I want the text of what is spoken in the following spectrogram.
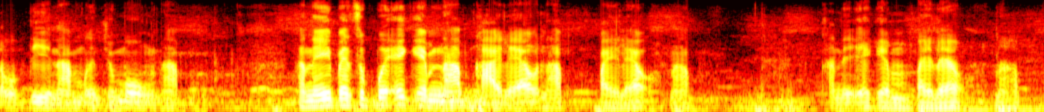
ระบบดีนะครับหมื่นชั่วโมงนะครับคันนี้เป็น Super XM นะครับขายแล้วนะครับไปแล้วนะครับคันนี้ XM ไปแล้วนะครับ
